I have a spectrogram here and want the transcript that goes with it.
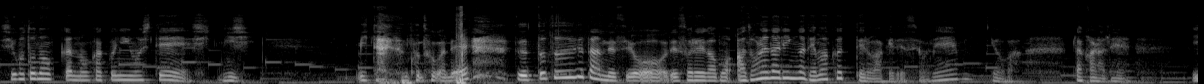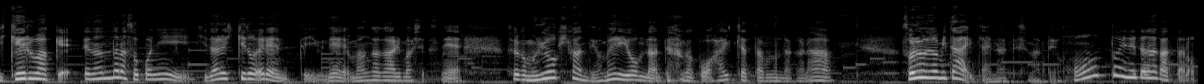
仕事のの確認をして2時。みたいなことがね ずっと続いてたんですよ。でそれがもうアドレナリンが出まくってるわけですよね。要は。だからねいけるわけ。でなんならそこに「左利きのエレン」っていうね漫画がありましてですね。それが無料期間で読めるよなんてのがこう入っちゃったもんだからそれを読みたいみたいになってしまって本当に寝てなかったの。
